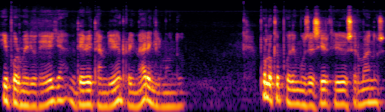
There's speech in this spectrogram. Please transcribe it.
y por medio de ella debe también reinar en el mundo. Por lo que podemos decir, queridos hermanos,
